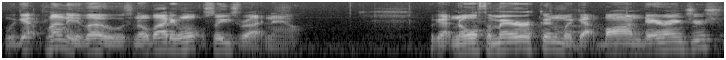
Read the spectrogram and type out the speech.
We got plenty of those. Nobody wants these right now. We got North American, we got Bond Derringers.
